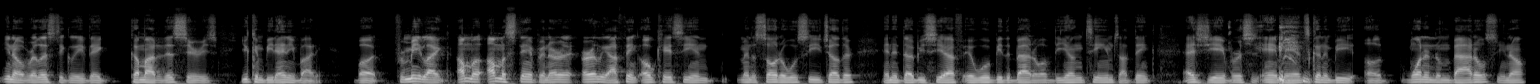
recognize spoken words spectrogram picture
you know, realistically, if they come out of this series, you can beat anybody. But for me, like I'm a I'm a stamping early, early. I think OKC and Minnesota will see each other in the WCF. It will be the battle of the young teams. I think SGA versus Ant Man is going to be a, one of them battles, you know.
